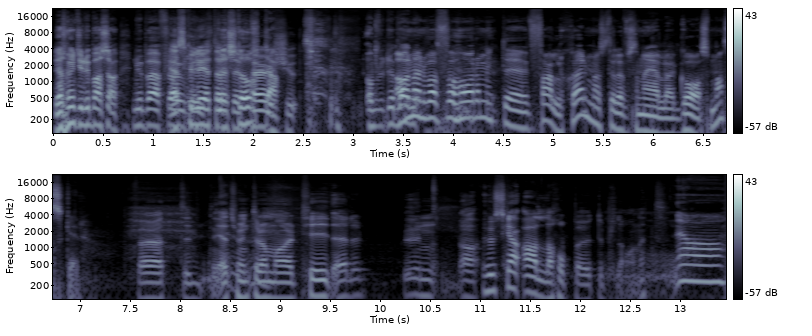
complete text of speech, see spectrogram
Jag tror inte du bara sa, nu börjar Jag skulle leta efter störta. parachute. Om du Ja bara, men varför har de inte fallskärmar istället för såna jävla gasmasker? För att eh, jag tror inte de har tid eller... un- Ja, hur ska alla hoppa ut ur planet? Ja.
